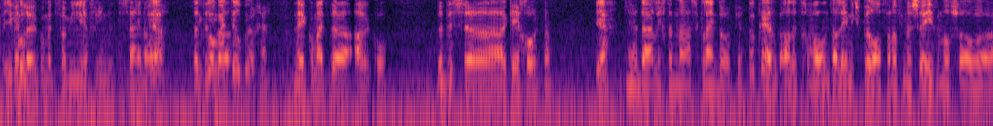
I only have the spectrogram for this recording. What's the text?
Ik vind kom- het leuk om met familie en vrienden te zijn ook. ja. Dat je komt bij Tilburg, hè? Nee, ik kom uit uh, Arkel. Dat is, uh, ken je? Ja? Ja, daar ligt het naast, een klein dorpje. Daar heb ik altijd gewoond. Alleen ik speel al vanaf mijn zeven of zo. uh,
